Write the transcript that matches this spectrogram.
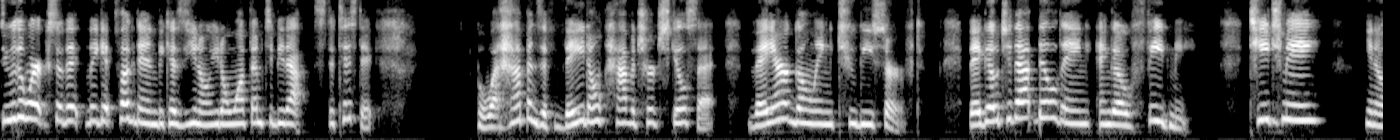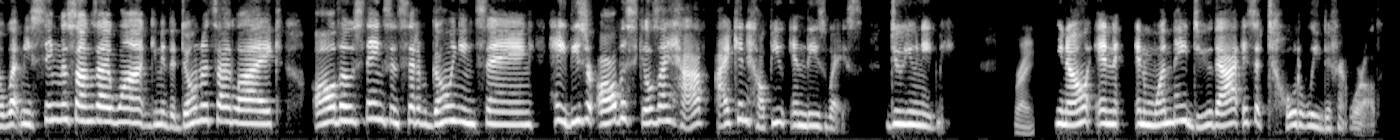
do the work so that they get plugged in because you know you don't want them to be that statistic. But what happens if they don't have a church skill set? They are going to be served. They go to that building and go, feed me, teach me, you know, let me sing the songs I want, give me the donuts I like, all those things, instead of going and saying, hey, these are all the skills I have. I can help you in these ways. Do you need me? Right. You know, and and when they do that, it's a totally different world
